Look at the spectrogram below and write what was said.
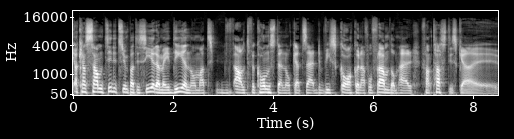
jag kan samtidigt sympatisera med idén om att allt för konsten och att så här, vi ska kunna få fram de här fantastiska eh,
